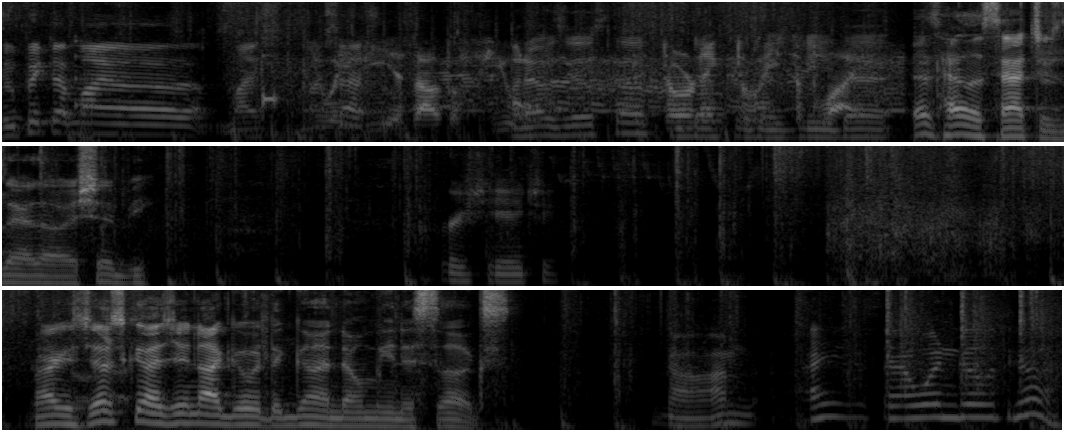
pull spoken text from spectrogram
It sucks. Who picked up my uh my my satchel? UAV is out of fuel. Oh, that was good stuff. Returning to need resupply. that. There's hella satchels there though. It should be. Appreciate you. Marcus, just because you're not good with the gun, don't mean it sucks. No, I'm. I didn't say I wasn't good with the gun.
